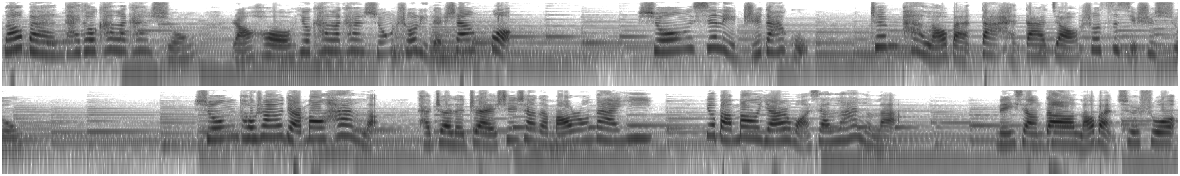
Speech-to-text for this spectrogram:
老板抬头看了看熊，然后又看了看熊手里的山货，熊心里直打鼓。真怕老板大喊大叫，说自己是熊。熊头上有点冒汗了，他拽了拽身上的毛绒大衣，又把帽檐儿往下拉了拉。没想到老板却说：“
